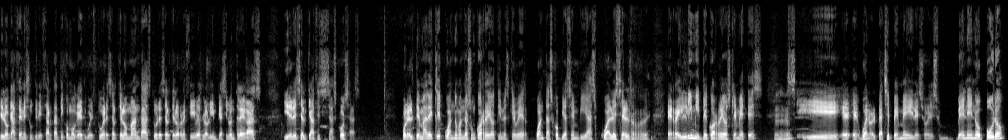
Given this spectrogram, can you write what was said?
y lo que hacen es utilizarte a ti como gateway. Tú eres el que lo mandas, tú eres el que lo recibes, lo limpias y lo entregas y eres el que haces esas cosas. Por el tema de que cuando mandas un correo tienes que ver cuántas copias envías, cuál es el, el limit de correos que metes si, eh, eh, bueno, el PHP mail, eso es veneno puro.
